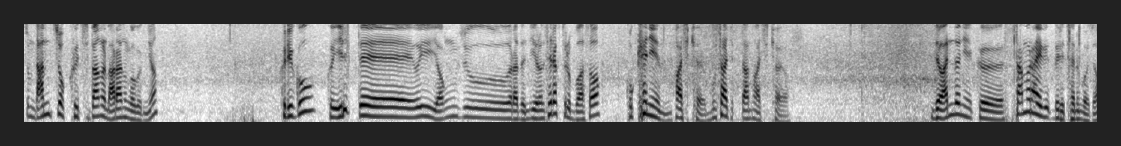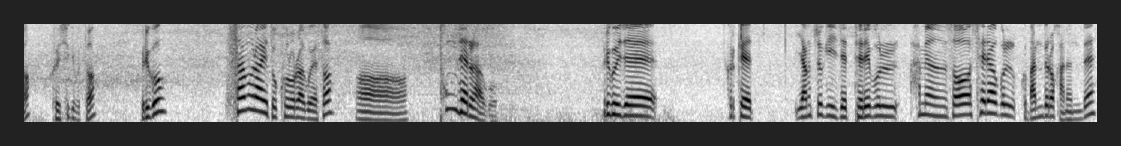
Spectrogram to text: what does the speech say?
좀 남쪽 그 지방을 말하는 거거든요. 그리고 그 일대의 영주라든지 이런 세력들을 모아서 고케닌화 시켜요. 무사 집단화 시켜요. 이제 완전히 그 사무라이들이 되는 거죠. 그 시기부터. 그리고 사무라이 도코로라고 해서 어 통제를 하고 그리고 이제 그렇게 양쪽이 이제 대립을 하면서 세력을 그 만들어 가는데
